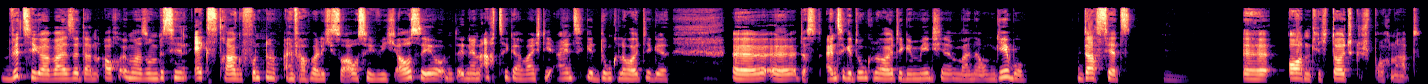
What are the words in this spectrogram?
witzigerweise dann auch immer so ein bisschen extra gefunden habe, einfach weil ich so aussehe, wie ich aussehe. Und in den 80er war ich die einzige dunkelhäutige, äh, äh, das einzige dunkelhäutige Mädchen in meiner Umgebung, das jetzt hm. äh, ordentlich Deutsch gesprochen hat.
